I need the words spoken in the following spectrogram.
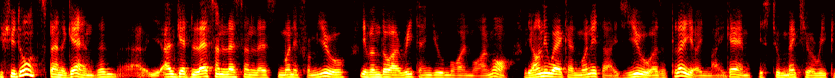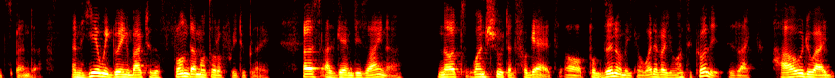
if you don't spend again, then uh, I'll get less and less and less money from you, even though I retain you more and more and more. The only way I can monetize you as a player in my game is to make you a repeat spender. And here we're going back to the fundamental of free to play. Us as game designer, not one shoot and forget or Ponzinomic or whatever you want to call it. It's like, how do I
